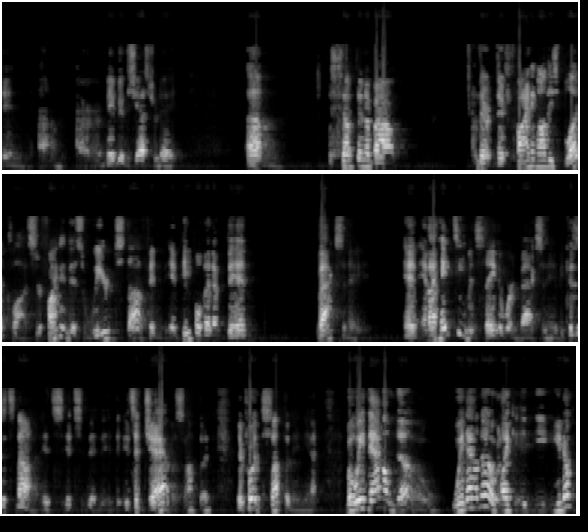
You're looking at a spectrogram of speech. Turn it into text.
and um, or maybe it was yesterday. Um, something about they're they're finding all these blood clots. They're finding this weird stuff in, in people that have been vaccinated and and I hate to even say the word vaccinated because it's not. It's it's it's a jab or something. They're putting something in you. But we now know. We now know. Like you don't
